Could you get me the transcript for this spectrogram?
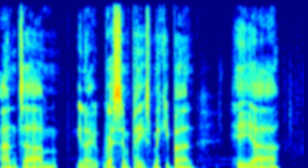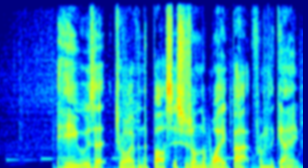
And, um, you know, rest in peace, Mickey Byrne. He, uh, he was at driving the bus. This was on the way back from the game.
